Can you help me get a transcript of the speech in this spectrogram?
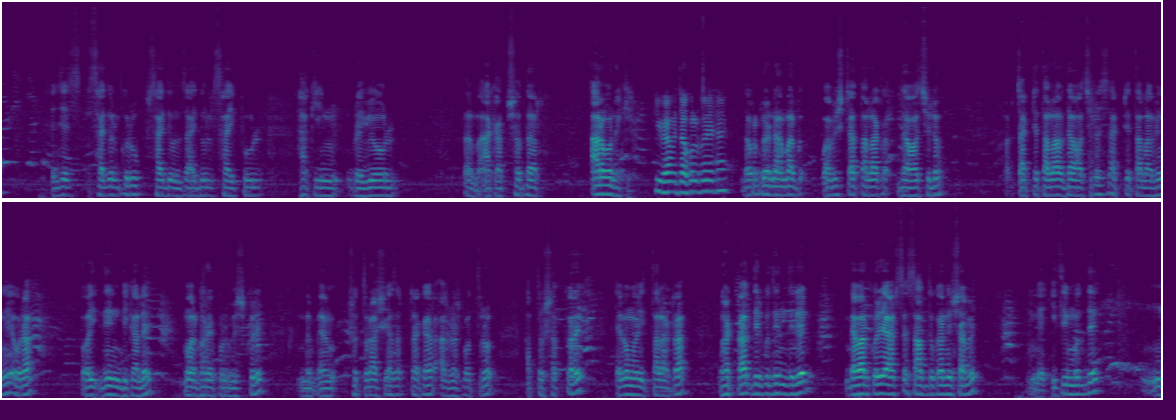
এই যে সাইদুল গ্রুপ সাইদুল জাইদুল সাইফুল হাকিম রবিউল আকাশ সর্দার আরও অনেকে। কীভাবে দখল করে নেয়? দখল করে না আমার অফিসটা তালা দেওয়া ছিল। চারটে তালা দেওয়া ছিল চারটে তালা ভেঙে ওরা ওই দিন বিকালে আমার ঘরে প্রবেশ করে সত্তর আশি হাজার টাকার আসবাবপত্র আত্মসাৎ করে এবং ওই তালাটা ঘরটা দীর্ঘদিন ধরে ব্যবহার করে আসছে চার দোকান হিসাবে। ইতিমধ্যে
